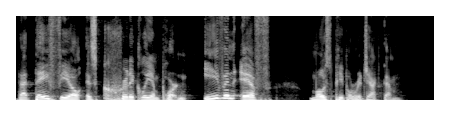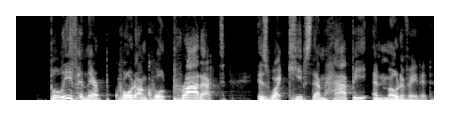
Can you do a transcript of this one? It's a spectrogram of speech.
that they feel is critically important, even if most people reject them. Belief in their quote unquote product is what keeps them happy and motivated.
